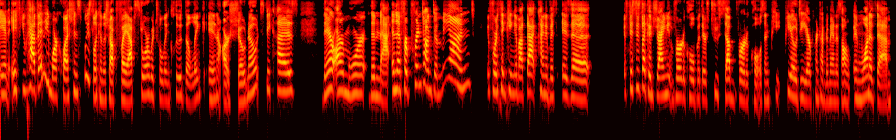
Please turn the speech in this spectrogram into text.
And if you have any more questions, please look in the Shopify App Store, which will include the link in our show notes because there are more than that. And then for print on demand, if we're thinking about that kind of as, as a if this is like a giant vertical, but there's two sub verticals and P- POD or print on demand is on in one of them,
